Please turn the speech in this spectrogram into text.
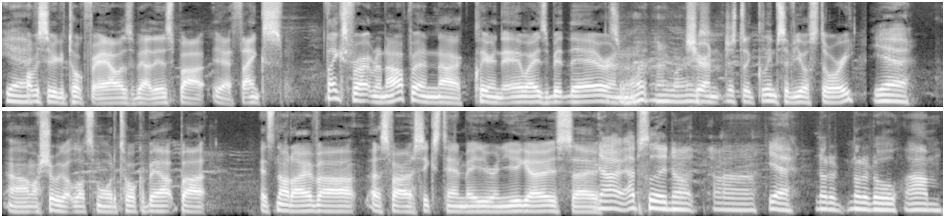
Yeah, Obviously, we could talk for hours about this, but yeah, thanks, thanks for opening up and uh, clearing the airways a bit there, That's and right, no sharing just a glimpse of your story. Yeah. Um, I'm sure we got lots more to talk about, but it's not over as far as six ten media and you go. So No, absolutely not. Uh, yeah, not a, not at all. Um,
